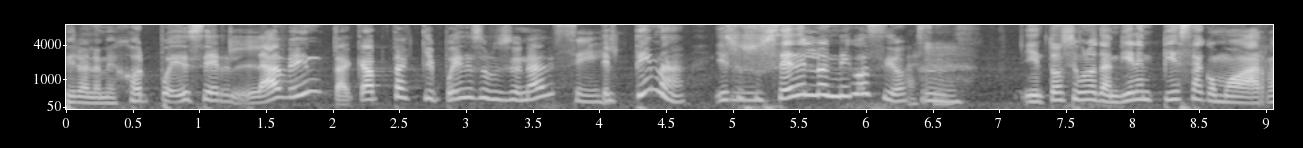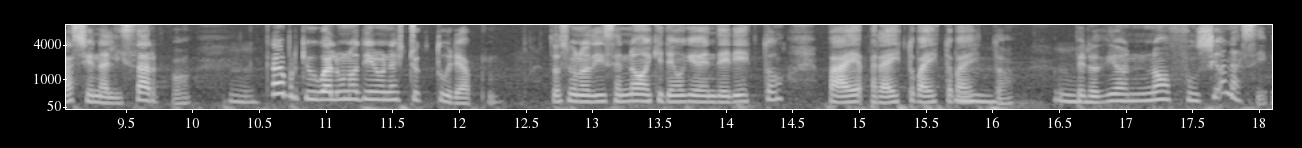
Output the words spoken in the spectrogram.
Pero a lo mejor puede ser la venta, captas, que puede solucionar Sí. el tema. Y eso Mm. sucede en los negocios. Así Mm. es. Y entonces uno también empieza como a racionalizar. po. Mm. Claro, porque igual uno tiene una estructura. po. Entonces uno dice, no, es que tengo que vender esto pa- para esto, para esto, para Mm. esto. Mm. Pero Dios no funciona así.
